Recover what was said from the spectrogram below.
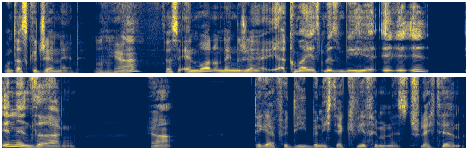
und das gegendert. Mhm. Ja, das N-Wort und dann gegendert. Ja, guck mal, jetzt müssen wir hier innen sagen. Ja, Digga, für die bin ich der Queerfeminist, schlechthin.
